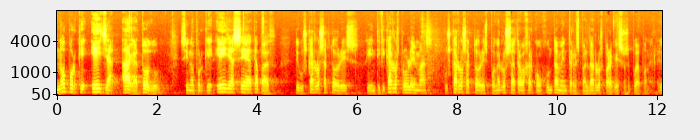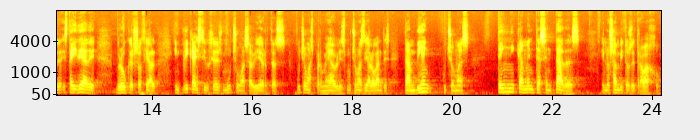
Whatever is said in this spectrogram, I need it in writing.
no porque ella haga todo, sino porque ella sea capaz de buscar los actores, de identificar los problemas, buscar los actores, ponerlos a trabajar conjuntamente, respaldarlos para que eso se pueda poner. Esta idea de broker social implica instituciones mucho más abiertas, mucho más permeables, mucho más dialogantes, también mucho más técnicamente asentadas en los ámbitos de trabajo,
